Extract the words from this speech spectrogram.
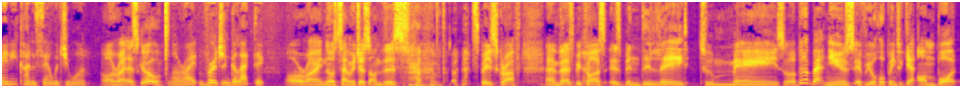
any kind of sandwich you want. All right, let's go. All right, Virgin Galactic. All right, no sandwiches on this spacecraft, and that's because it's been delayed to May. So a bit of bad news if you're hoping to get on board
